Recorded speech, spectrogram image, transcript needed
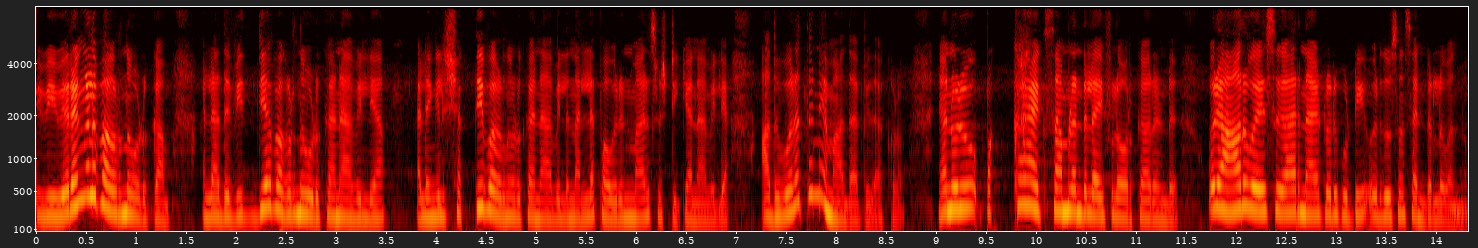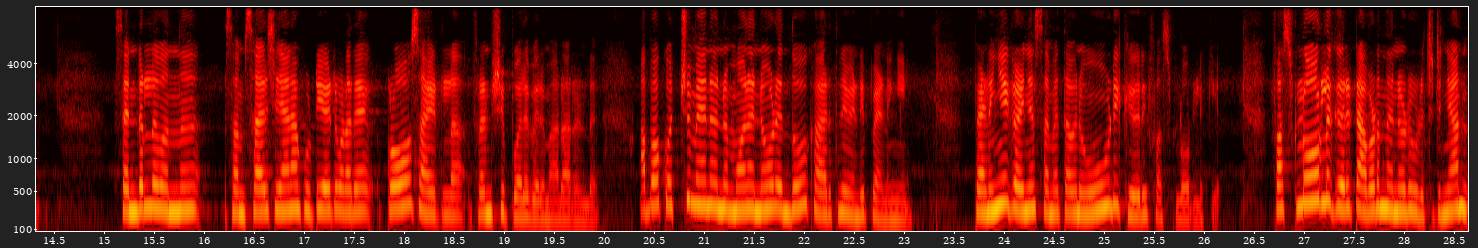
വിവരങ്ങൾ പകർന്നു കൊടുക്കാം. അല്ലാതെ വിദ്യ പകർന്നു കൊടുക്കാനാവില്ല. അല്ലെങ്കിൽ ശക്തി പകർന്നു കൊടുക്കാനാവില്ല നല്ല പൗരന്മാരെ സൃഷ്ടിക്കാനാവില്ല. അതുപോലെ തന്നെ മാതാപിതാക്കളും. ഞാനൊരു പക്ക എക്സാമ്പിൾ എന്റെ ലൈഫിൽ ഓർക്കാറുണ്ട്. ഒരു ആറ് വയസ്സുകാരനായിട്ടുള്ള ഒരു കുട്ടി ഒരു ദിവസം സെന്ററിൽ വന്നു. സെന്ററിൽ വന്ന് സംസാരിച്ച് ഞാൻ ആ കുട്ടിയായിട്ട് വളരെ ക്ലോസ് ആയിട്ടുള്ള ഫ്രണ്ട്ഷിപ്പ് പോലെ പെരുമാറാറുണ്ട്. അപ്പോൾ ആ കൊച്ചുമേനോ മോൻ എന്നോട് എന്തോ കാര്യത്തിന് വേണ്ടി പിണങ്ങി. പിണങ്ങി കഴിഞ്ഞ സമയത്ത് അവൻ ഓടി കയറി ഫസ്റ്റ് ഫ്ലോറിലേക്ക് ഫസ്റ്റ് ഫ്ലോറിൽ കയറിയിട്ട് അവിടെ നിന്ന് എന്നോട് വിളിച്ചിട്ട് ഞാൻ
